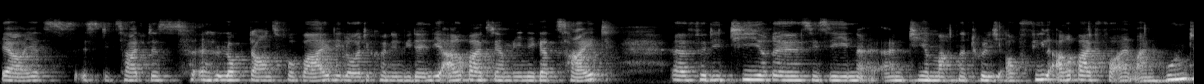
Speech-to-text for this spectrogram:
Ja, jetzt ist die Zeit des äh, Lockdowns vorbei. Die Leute können wieder in die Arbeit. Sie haben weniger Zeit äh, für die Tiere. Sie sehen, ein Tier macht natürlich auch viel Arbeit, vor allem ein Hund.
